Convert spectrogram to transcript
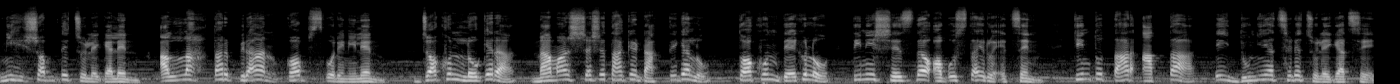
নিঃশব্দে চলে গেলেন। আল্লাহ তার প্রাণ কবজ করে নিলেন। যখন লোকেরা নামাজ শেষে তাকে ডাকতে গেল, তখন দেখল তিনি সেজদা অবস্থায় রয়েছেন। কিন্তু তার আত্মা এই দুনিয়া ছেড়ে চলে গেছে।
